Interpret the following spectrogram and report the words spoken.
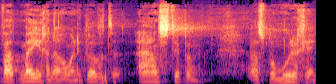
wat meegenomen en ik wil het aanstippen als bemoediging.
